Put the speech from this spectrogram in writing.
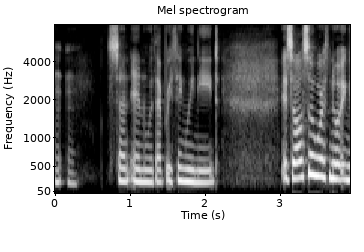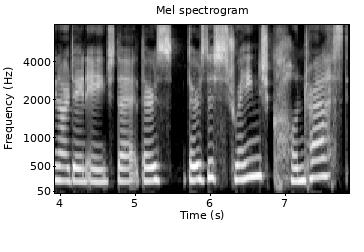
Mm-mm. sent in with everything we need. It's also worth noting in our day and age that there's there's this strange contrast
